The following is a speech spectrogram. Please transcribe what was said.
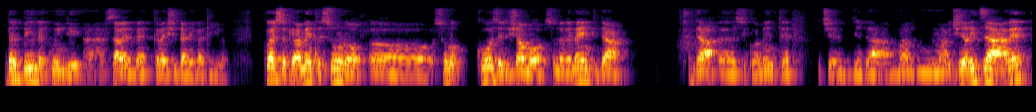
del PIL e quindi eh, sarebbe crescita negativa. Questo chiaramente sono, uh, sono cose, diciamo, sono elementi da, da uh, sicuramente cioè, da mar- marginalizzare.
